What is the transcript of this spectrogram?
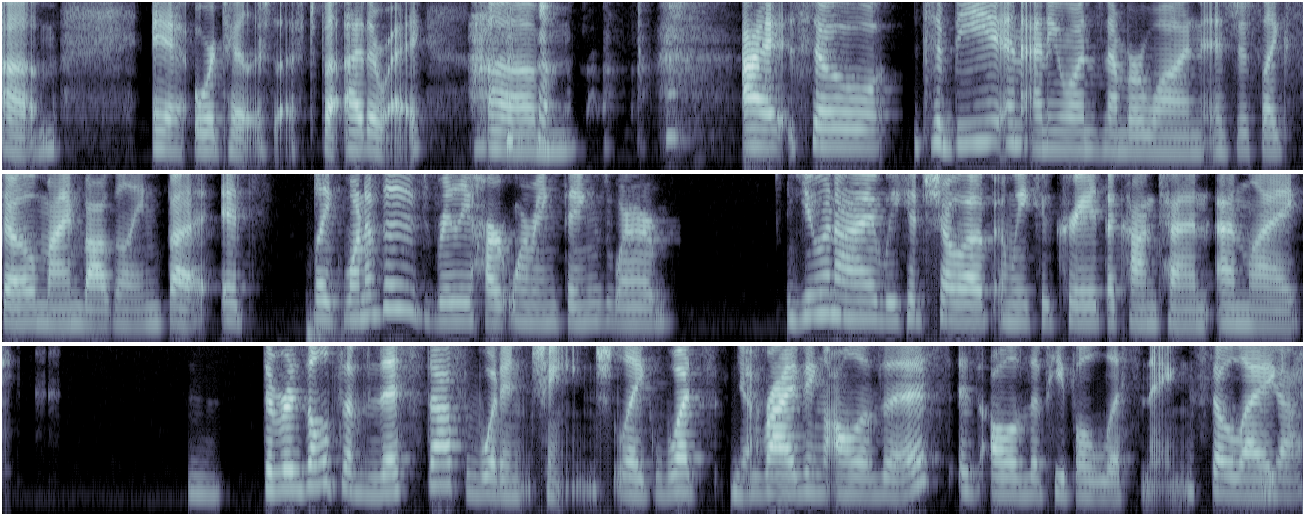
yeah. um it, eh, or taylor swift but either way um i so to be in anyone's number one is just like so mind-boggling but it's like one of those really heartwarming things where you and i we could show up and we could create the content and like the results of this stuff wouldn't change. Like what's yeah. driving all of this is all of the people listening. So like yeah.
